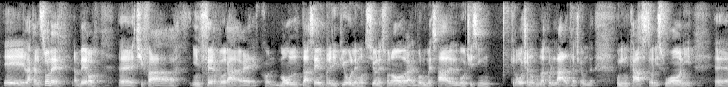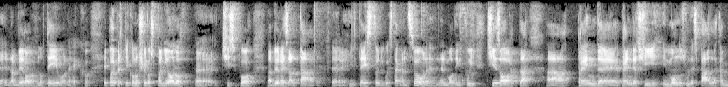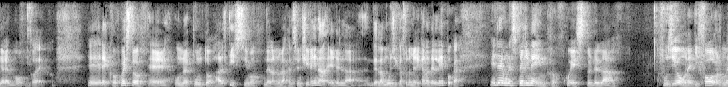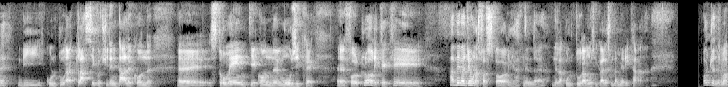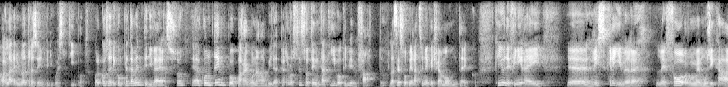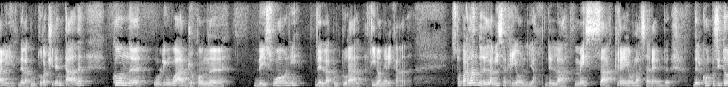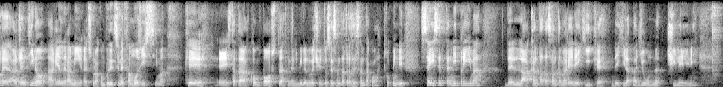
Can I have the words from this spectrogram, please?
E la canzone davvero eh, ci fa infervorare, ecco, monta sempre di più l'emozione sonora, il volume sale, le voci si incrociano l'una con l'altra, c'è un, un incastro di suoni eh, davvero notevole, ecco. E poi per chi conosce lo spagnolo eh, ci si può davvero esaltare per il testo di questa canzone, nel modo in cui ci esorta a prendere, prenderci il mondo sulle spalle, a cambiare il mondo, ecco. Ed ecco, questo è un punto altissimo della nuova canzone cilena e della, della musica sudamericana dell'epoca ed è un esperimento questo della fusione di forme di cultura classica occidentale con eh, strumenti e con musiche eh, folcloriche che aveva già una sua storia nel, nella cultura musicale sudamericana. Oggi andremo a parlare di un altro esempio di questo tipo, qualcosa di completamente diverso e al contempo paragonabile per lo stesso tentativo che viene fatto, la stessa operazione che c'è a monte, ecco, che io definirei eh, riscrivere le forme musicali della cultura occidentale con eh, un linguaggio, con eh, dei suoni della cultura latinoamericana. Sto parlando della missa criollia, della messa creola sarebbe, del compositore argentino Ariel Ramirez, una composizione famosissima che è stata composta nel 1963-64, quindi 6-7 anni prima della cantata Santa Maria dei Quiche dei Quilapayún cileni.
